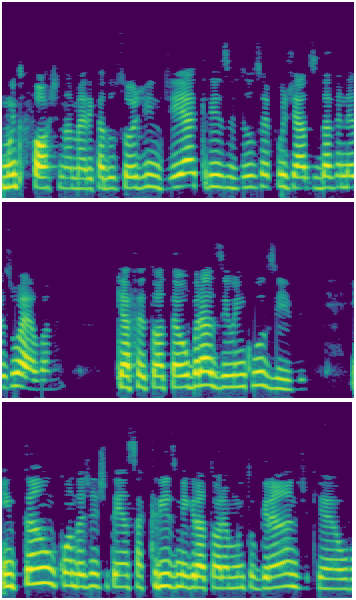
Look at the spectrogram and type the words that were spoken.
muito forte na América do Sul hoje em dia é a crise dos refugiados da Venezuela. Né? Que afetou até o Brasil, inclusive. Então, quando a gente tem essa crise migratória muito grande, que é o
